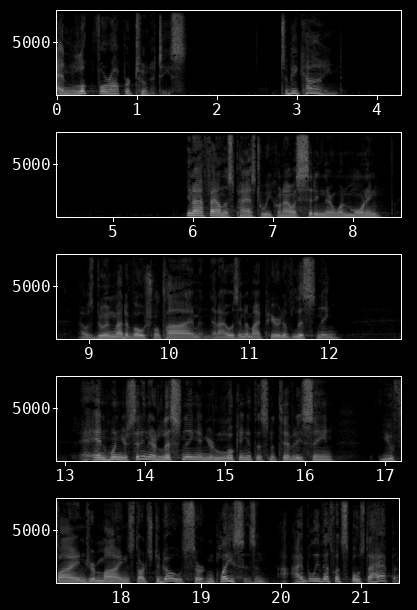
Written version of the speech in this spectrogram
and look for opportunities to be kind. You know, I found this past week when I was sitting there one morning, I was doing my devotional time, and then I was into my period of listening. And when you're sitting there listening and you're looking at this nativity scene, you find your mind starts to go certain places. And I believe that's what's supposed to happen.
